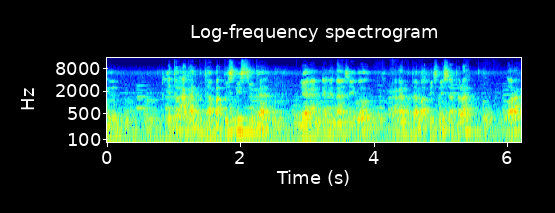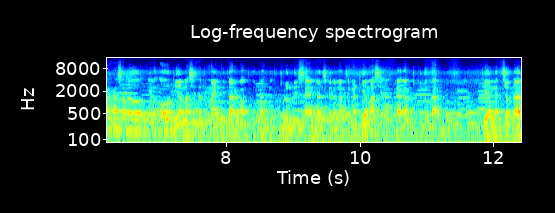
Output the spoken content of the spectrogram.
gitu. Itu akan berdampak bisnis juga. Ya kan? Eksistensiku akan berdampak bisnis adalah orang akan selalu oh dia masih tetap main gitar kok udah belum resign dan segala macam. Dia masih ada kalau dibutuhkan dia ngejob. Nah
